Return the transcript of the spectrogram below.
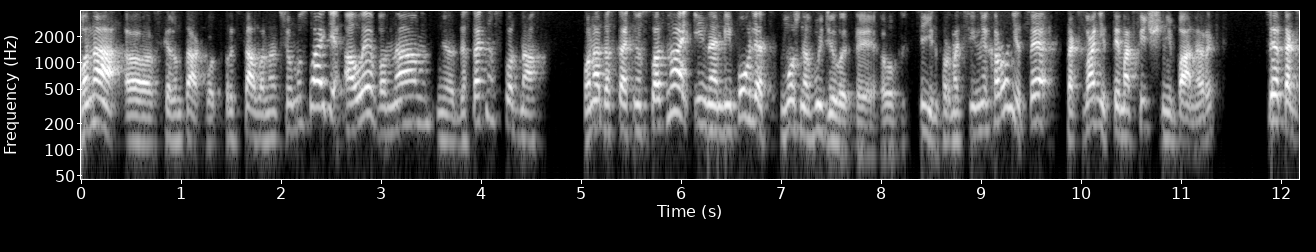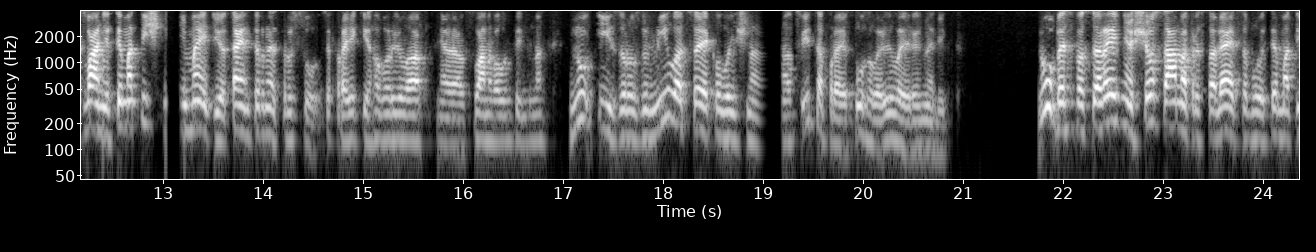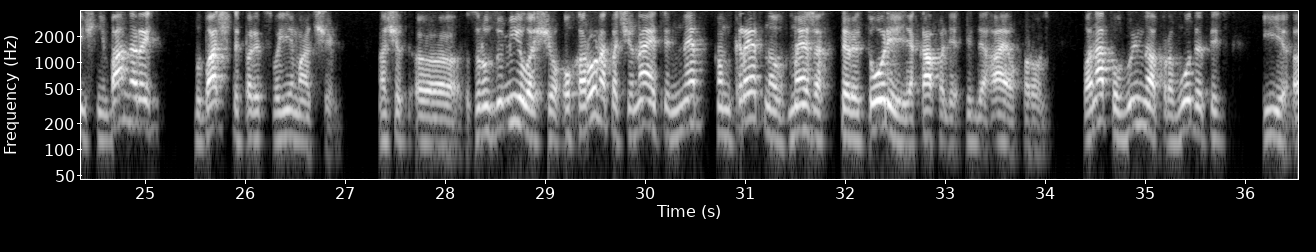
Вона, е, скажімо так, от представлена на цьому слайді, але вона е, достатньо складна. Вона достатньо складна, і, на мій погляд, можна виділити в цій інформаційній охороні це так звані тематичні банери. Це так звані тематичні медіа та інтернет-ресурси, про які говорила е, Свана Валентинівна. Ну і зрозуміло, це екологічна освіта, про яку говорила Ірина Вікторівна. Ну, безпосередньо, що саме представляють собою тематичні банери, ви бачите перед своїми очима. Значить, е, зрозуміло, що охорона починається не конкретно в межах території, яка підлягає охороні. Вона повинна проводитись, і е,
